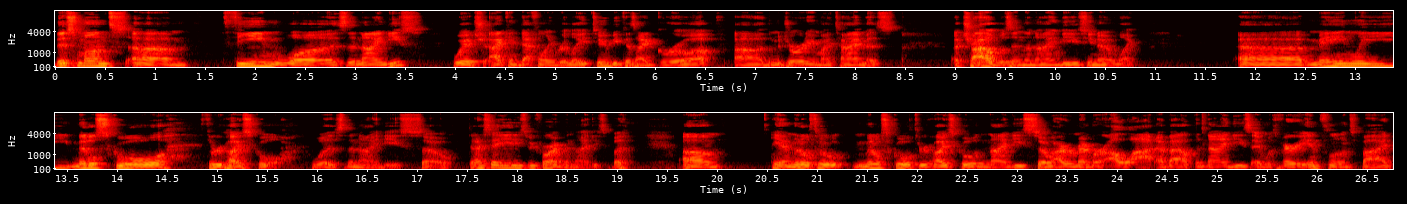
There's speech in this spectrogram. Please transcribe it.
This month's um, theme was the 90s, which I can definitely relate to because I grew up uh, the majority of my time as a child was in the 90s, you know, like uh, mainly middle school through high school was the 90s. So, did I say 80s before? I meant 90s, but um, yeah, middle through middle school through high school in the 90s. So, I remember a lot about the 90s and was very influenced by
